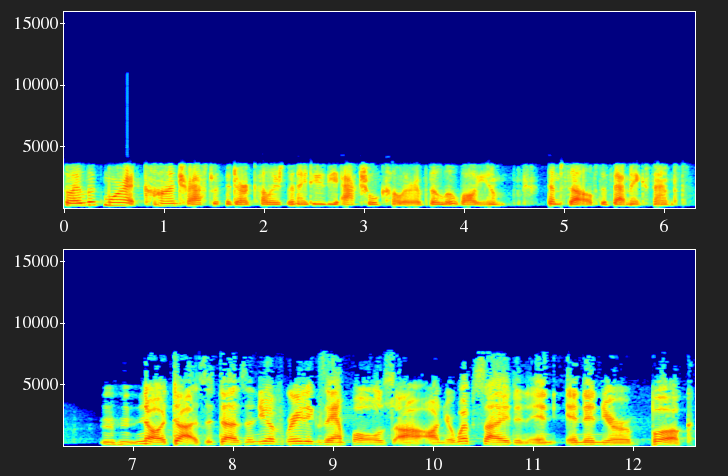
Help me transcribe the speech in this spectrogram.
So I look more at contrast with the dark colors than I do the actual color of the low volume themselves, if that makes sense. Mm-hmm. No, it does. It does. And you have great examples uh, on your website and in, and in your book.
